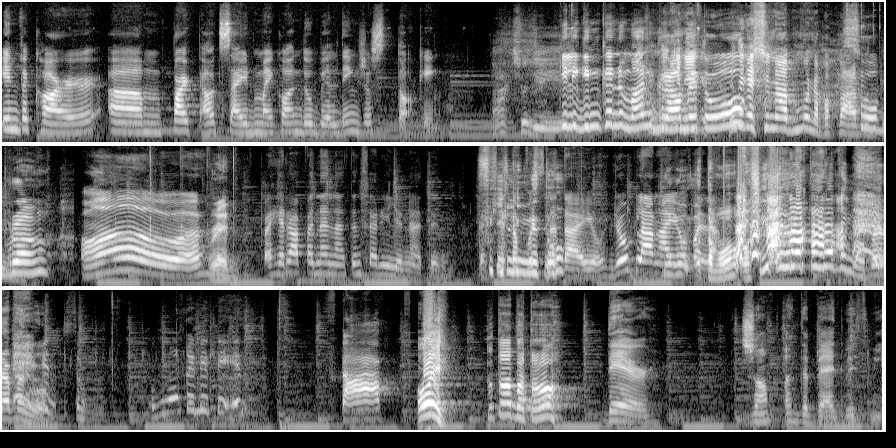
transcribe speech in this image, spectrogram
in the car, um, parked outside my condo building, just talking. Actually, Kiligin ka naman, grabe to. Hindi kasi sinabi mo, napapagod ka. Sobrang. Oh! Red. Pahirapan na natin sarili natin. Kasi tapos na tayo. Joke lang, ayaw pala. Ito mo? O, sige, pahirap- pahirapan mo, pahirapan mo. Huwag mo kilitiin. Stop! Oy! Totoo ba to? There. Jump on the bed with me.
